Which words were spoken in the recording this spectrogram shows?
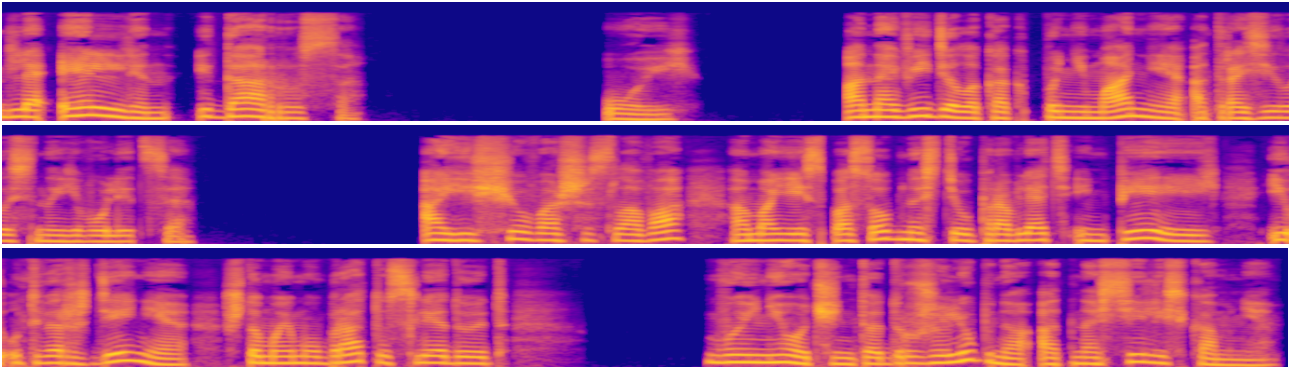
для Эллин и Дарруса. Ой. Она видела, как понимание отразилось на его лице. А еще ваши слова о моей способности управлять империей и утверждение, что моему брату следует... Вы не очень-то дружелюбно относились ко мне.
